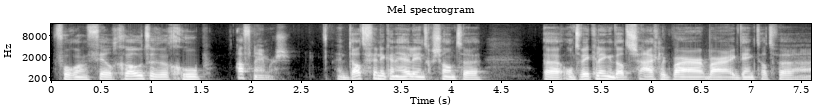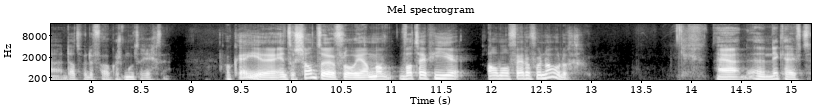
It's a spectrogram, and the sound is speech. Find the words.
voor een veel grotere groep afnemers? En dat vind ik een hele interessante uh, ontwikkeling. Dat is eigenlijk waar, waar ik denk dat we, dat we de focus moeten richten. Oké, okay, uh, interessant uh, Florian. Maar wat heb je hier allemaal verder voor nodig? Nou ja, Nick heeft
